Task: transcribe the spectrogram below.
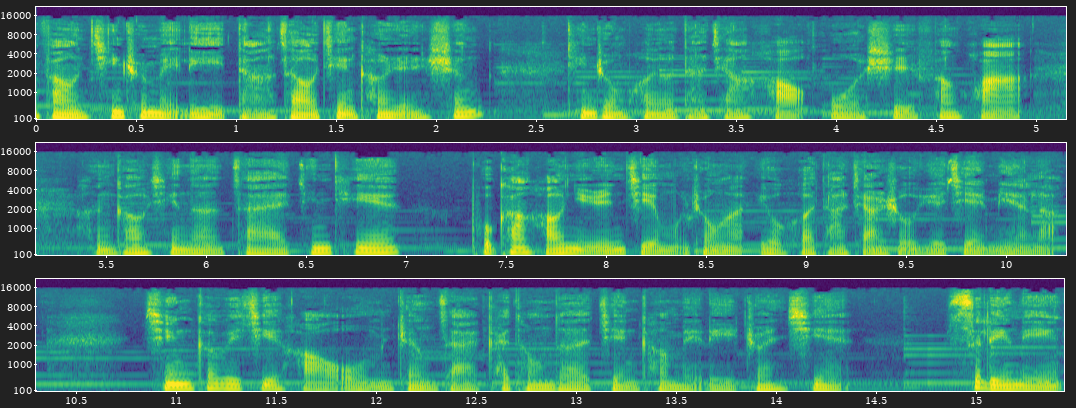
放青春美丽，打造健康人生。听众朋友，大家好，我是芳华，很高兴呢，在今天《普康好女人》节目中啊，又和大家如约见面了。请各位记好，我们正在开通的健康美丽专线：四零零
